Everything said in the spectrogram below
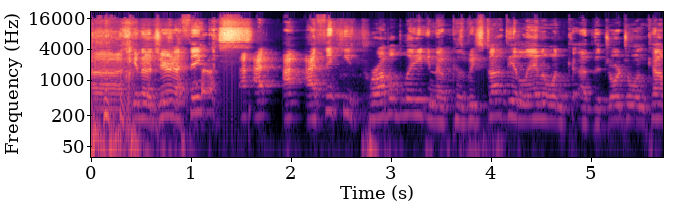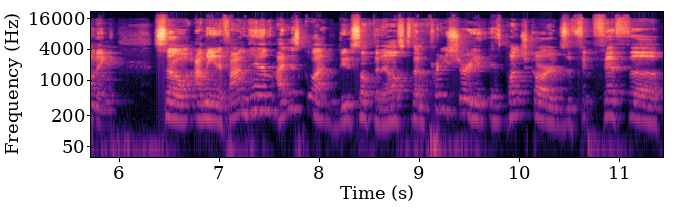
Uh, you know, Jared, I think Yes. I, I, I think he's probably you know because we still have the Atlanta one, uh, the Georgia one coming. So I mean, if I'm him, I just go out and do something else because I'm pretty sure he, his punch cards, the fi- fifth uh,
